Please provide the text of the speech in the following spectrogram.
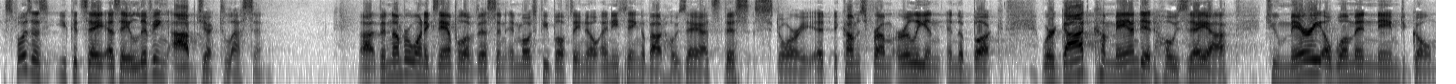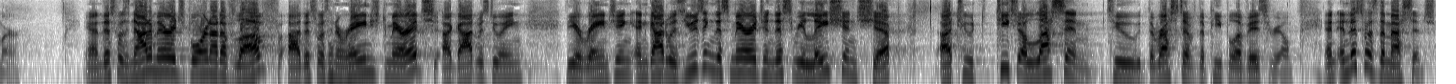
I suppose, as you could say, as a living object lesson. Uh, the number one example of this, and, and, most people, if they know anything about Hosea, it's this story. It, it comes from early in, in the book, where God commanded Hosea to marry a woman named Gomer. And this was not a marriage born out of love. Uh, this was an arranged marriage. Uh, God was doing the arranging, and God was using this marriage and this relationship uh, to teach a lesson to the rest of the people of Israel. And, and this was the message.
